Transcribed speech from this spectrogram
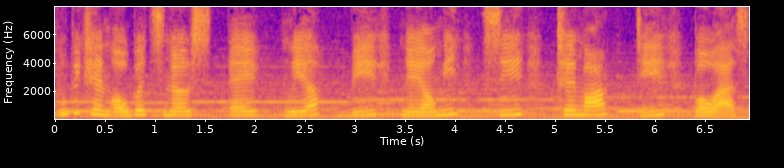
Who became Obed's nurse? A. Leah. B. Naomi. C. Tamar. D. Boaz.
